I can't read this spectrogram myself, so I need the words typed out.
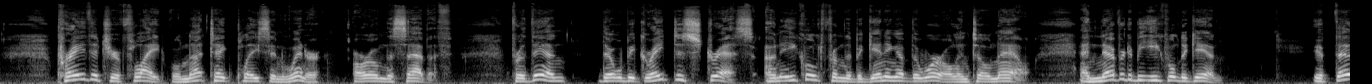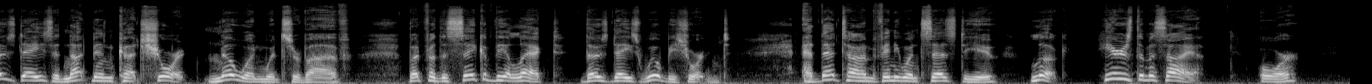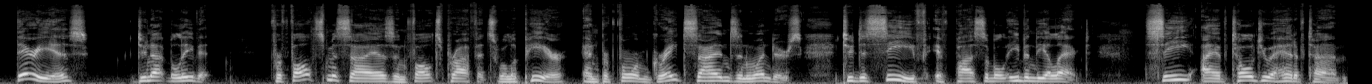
Pray that your flight will not take place in winter or on the Sabbath. For then there will be great distress, unequaled from the beginning of the world until now, and never to be equaled again. If those days had not been cut short, no one would survive. But for the sake of the elect, those days will be shortened. At that time, if anyone says to you, Look, here's the Messiah, or There he is, do not believe it. For false messiahs and false prophets will appear and perform great signs and wonders to deceive, if possible, even the elect. See, I have told you ahead of time.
